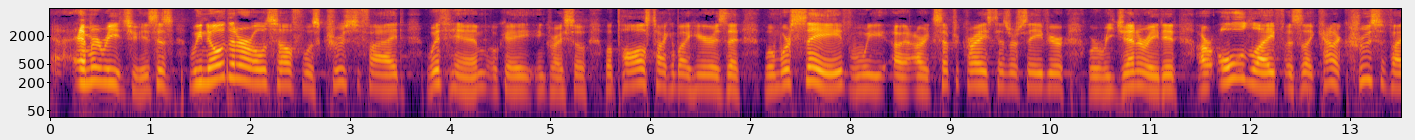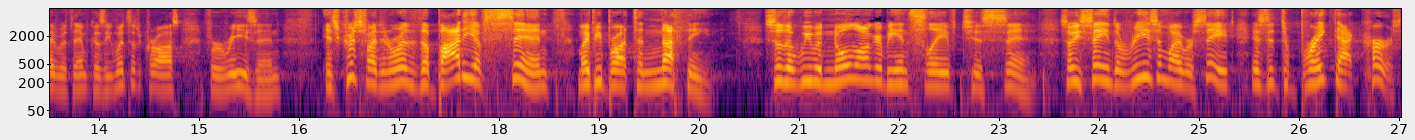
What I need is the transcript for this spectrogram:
I'm going to read to you. It says, We know that our old self was crucified with him, okay, in Christ. So, what Paul is talking about here is that when we're saved, when we uh, are accepted Christ as our Savior, we're regenerated, our old life is like kind of crucified with him because he went to the cross for a reason. It's crucified in order that the body of sin might be brought to nothing so that we would no longer be enslaved to sin. So he's saying the reason why we're saved is that to break that curse,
